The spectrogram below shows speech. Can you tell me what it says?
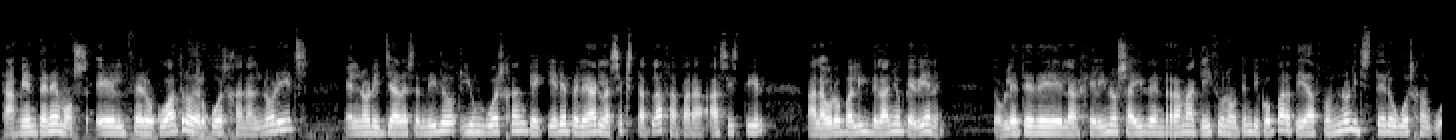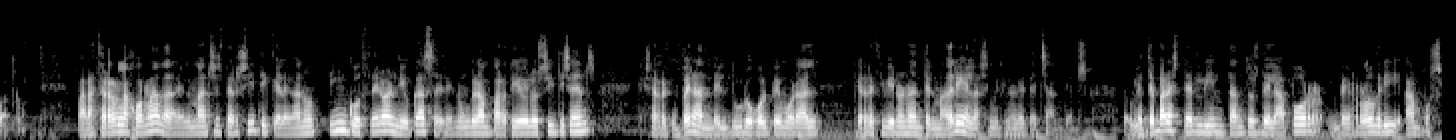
También tenemos el 0-4 del West Ham al Norwich, el Norwich ya descendido y un West Ham que quiere pelear la sexta plaza para asistir a la Europa League del año que viene. Doblete del argelino Said Rama que hizo un auténtico partidazo, Norwich 0, West Ham 4. Para cerrar la jornada, el Manchester City que le ganó 5-0 al Newcastle en un gran partido de los Citizens que se recuperan del duro golpe moral que recibieron ante el Madrid en las semifinales de Champions. Doblete para Sterling, tantos de Laporte, de Rodri, ambos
